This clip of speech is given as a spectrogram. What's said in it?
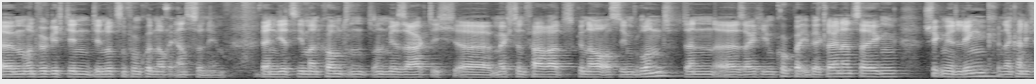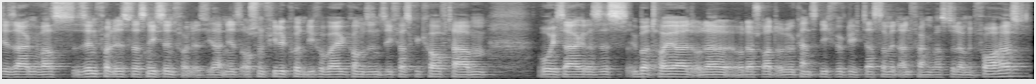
ähm, und wirklich den, den Nutzen vom Kunden auch ernst zu nehmen. Wenn jetzt jemand kommt und, und mir sagt, ich äh, möchte ein Fahrrad genau aus dem Grund, dann äh, sage ich ihm, guck bei eBay Kleinanzeigen, schick mir einen Link und dann kann ich dir sagen, was sinnvoll ist, was nicht sinnvoll ist. Wir hatten jetzt auch schon viele Kunden, die vorbeigekommen sind, sich was gekauft haben, wo ich sage, das ist überteuert oder, oder Schrott oder du kannst nicht wirklich das damit anfangen, was du damit vorhast.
